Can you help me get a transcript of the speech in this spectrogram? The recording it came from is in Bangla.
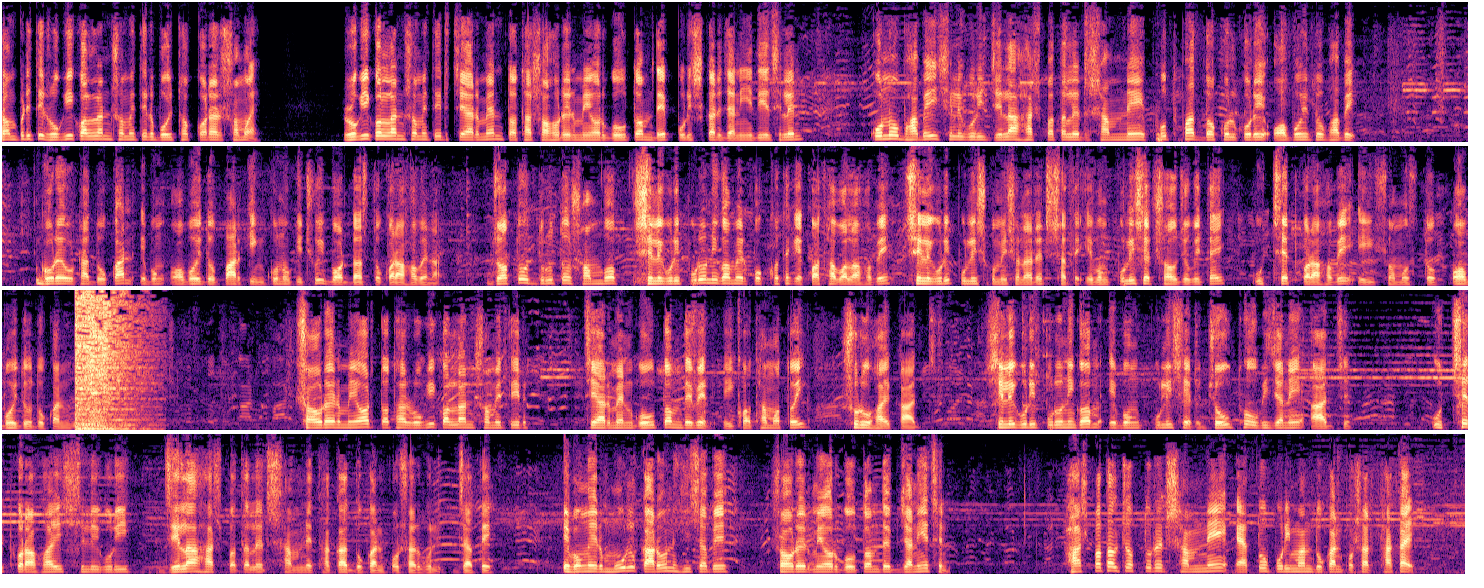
সম্প্রতি রোগী কল্যাণ সমিতির বৈঠক করার সময় রোগী কল্যাণ সমিতির চেয়ারম্যান তথা শহরের মেয়র গৌতম দেব পরিষ্কার জানিয়ে দিয়েছিলেন, কোনোভাবেই শিলিগুড়ি জেলা হাসপাতালের সামনে ফুটপাত দখল করে অবৈধভাবে গড়ে ওঠা দোকান এবং অবৈধ পার্কিং কোনো কিছুই বরদাস্ত করা হবে না। যত দ্রুত সম্ভব শিলিগুড়ি পুর নিগমের পক্ষ থেকে কথা বলা হবে। শিলিগুড়ি পুলিশ কমিশনারের সাথে এবং পুলিশের সহযোগিতায় উচ্ছেদ করা হবে এই সমস্ত অবৈধ দোকানগুলি। শহরের মেয়র তথা রোগী কল্যাণ সমিতির চেয়ারম্যান গৌতম দেবের এই কথা মতোই শুরু হয় কাজ। শিলিগুড়ি পুর নিগম এবং পুলিশের যৌথ অভিযানে আজ উচ্ছেদ করা হয় শিলিগুড়ি জেলা হাসপাতালের সামনে থাকা দোকান পোশারগুলি যাতে এবং এর মূল কারণ হিসাবে শহরের মেয়র গৌতম দেব জানিয়েছেন, হাসপাতাল চত্বরের সামনে এত পরিমাণ দোকান পোশার থাকায়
